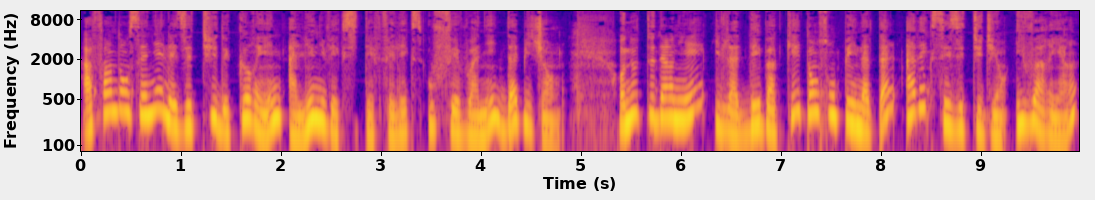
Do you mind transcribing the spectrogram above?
afin d'enseigner les études coréennes à l'université Félix Houphouët-Boigny d'Abidjan. En août dernier, il a débarqué dans son pays natal avec ses étudiants ivoiriens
